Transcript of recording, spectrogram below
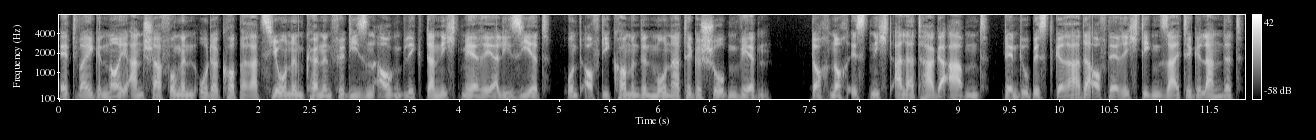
Etwaige Neuanschaffungen oder Kooperationen können für diesen Augenblick dann nicht mehr realisiert und auf die kommenden Monate geschoben werden. Doch noch ist nicht aller Tage Abend, denn du bist gerade auf der richtigen Seite gelandet.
